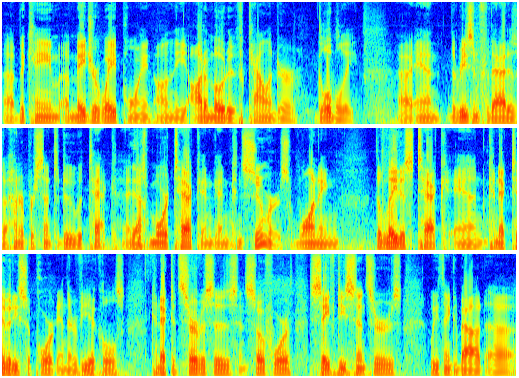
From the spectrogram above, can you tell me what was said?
uh, became a major waypoint on the automotive calendar globally. Uh, and the reason for that is 100% to do with tech and yeah. just more tech and, and consumers wanting the latest tech and connectivity support in their vehicles, connected services, and so forth, safety sensors. We think about uh,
